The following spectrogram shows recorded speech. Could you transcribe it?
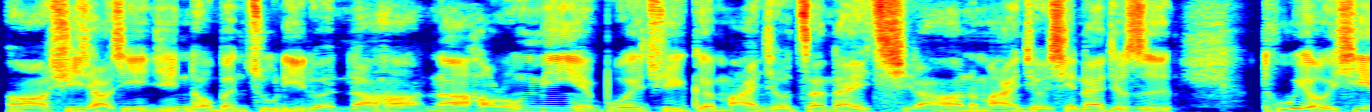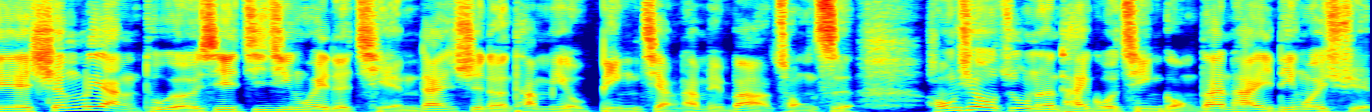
啊，徐小新已经投奔朱立伦了哈，那郝龙斌也不会去跟马英九站在一起了啊。那马英九现在就是图有一些声量，图有一些基金会的钱，但是呢，他没有兵将，他没办法冲刺。洪秀柱呢太过亲共，但他一定会选。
